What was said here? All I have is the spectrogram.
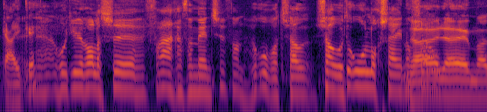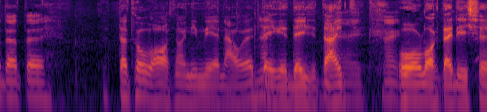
kijken. eh, hoort u er wel eens eh, vragen van mensen? Van, "Goh, wat zou, zou het oorlog zijn of nee, zo? nee, maar dat, eh, dat horen we nog niet meer nou, hè, tegen deze tijd. nee. Oorlog, dat is eh,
